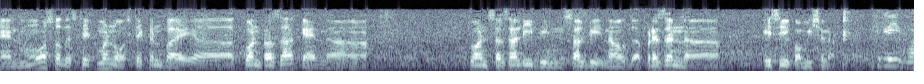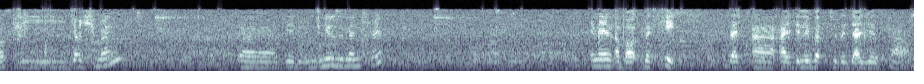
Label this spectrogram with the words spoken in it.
And most of the statement was taken by uh, Tuan Razak and uh, Tuan Sazali bin Salvi, now the present uh, ACA commissioner. Basically, it was the judgment, uh, the New Zealand trip, and then about the cake that uh, I delivered to the judge's house.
